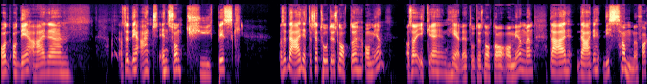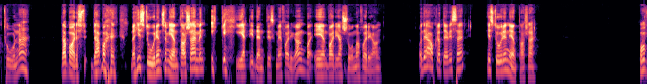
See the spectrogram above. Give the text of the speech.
Og, og det er eh, Altså, det er en sånn typisk Altså, det er rett og slett 2008 om igjen. Altså ikke hele 2008 om igjen, men det er, det er de, de samme faktorene. Det er, bare, det, er bare, det er, historien som gjentar seg, men ikke helt identisk med forrige gang. I en variasjon av forrige gang. Og det er akkurat det vi ser. Historien gjentar seg. Og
